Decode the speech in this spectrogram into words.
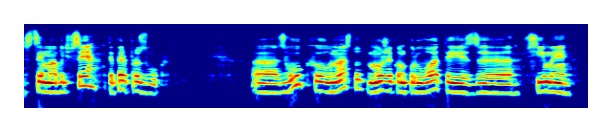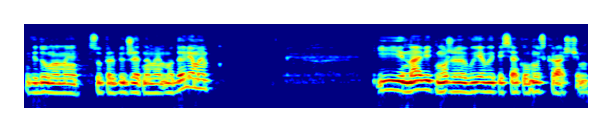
з цим, мабуть, все. Тепер про звук. Е, Звук у нас тут може конкурувати з всіми відомими супербюджетними моделями. І навіть може виявитися комусь кращим.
